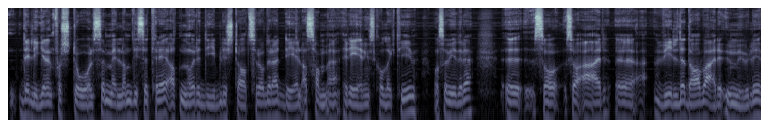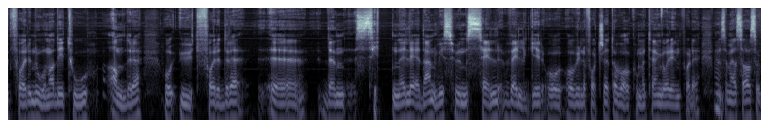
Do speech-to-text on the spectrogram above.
det ligger en forståelse mellom disse tre at når de blir statsråder, er del av samme regjeringskollektiv osv., så, videre, eh, så, så er, eh, vil det da være umulig for noen av de to andre å utfordre eh, den sittende lederen hvis hun selv velger å, å ville fortsette, og valgkomiteen går inn for det. Men som jeg sa, så,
